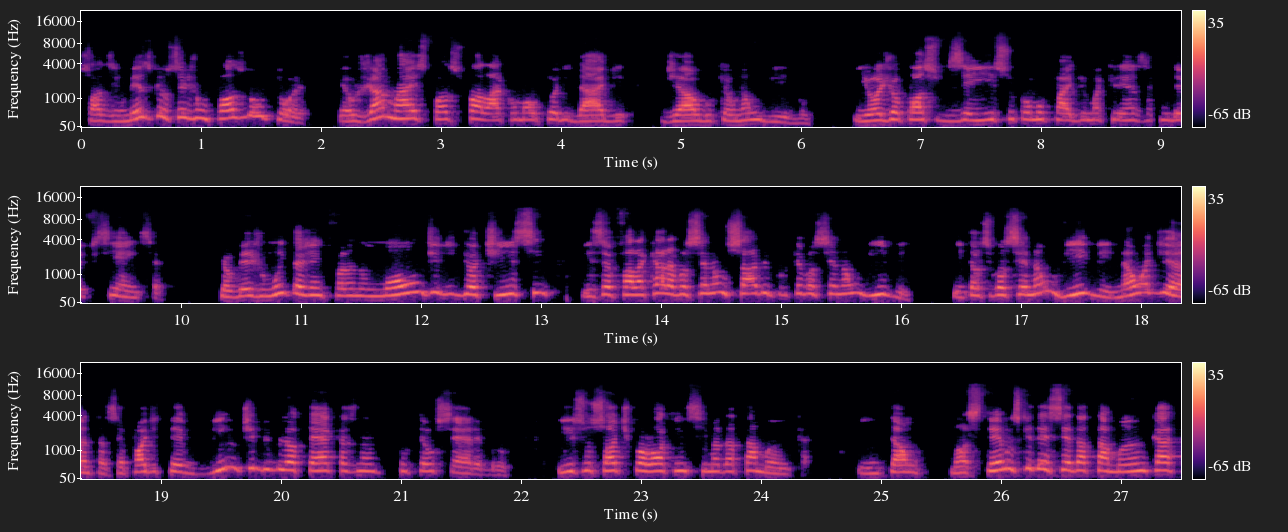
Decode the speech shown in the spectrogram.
Sozinho, mesmo que eu seja um pós-doutor, eu jamais posso falar como autoridade de algo que eu não vivo. E hoje eu posso dizer isso como pai de uma criança com deficiência. Eu vejo muita gente falando um monte de idiotice e você fala, cara, você não sabe porque você não vive. Então, se você não vive, não adianta. Você pode ter 20 bibliotecas no, no teu cérebro. Isso só te coloca em cima da tamanca. Então, nós temos que descer da tamanca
